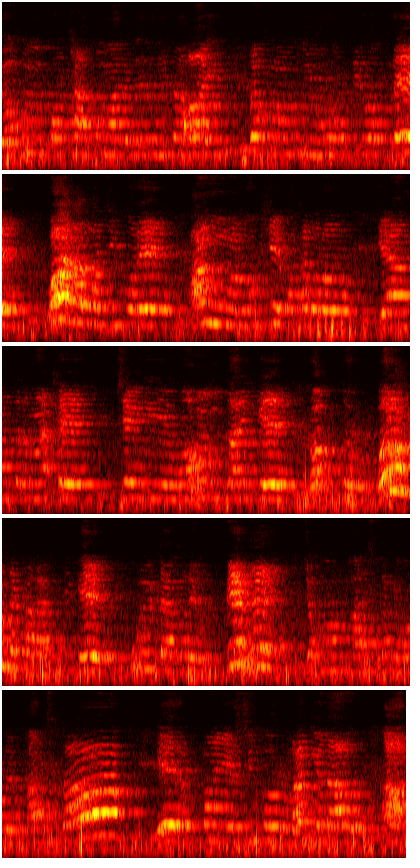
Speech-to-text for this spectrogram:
যখন কথা তোমার বিরোধিতা হয়, তখন তুমি মুরব্বীর উপরে ওয়ারাবাজি করে আঙুল লুকিয়ে কথা বলো। কেয়ামতের মাঠে সেই দিনে অহংকারীকে রক্ত গরম দেখা ব্যক্তিকে উল্টা করে বেঁধে যখন ফারিস্তাকে বলে ফারিস্তা এর পায়ে শিকড় লাগিয়ে দাও আর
